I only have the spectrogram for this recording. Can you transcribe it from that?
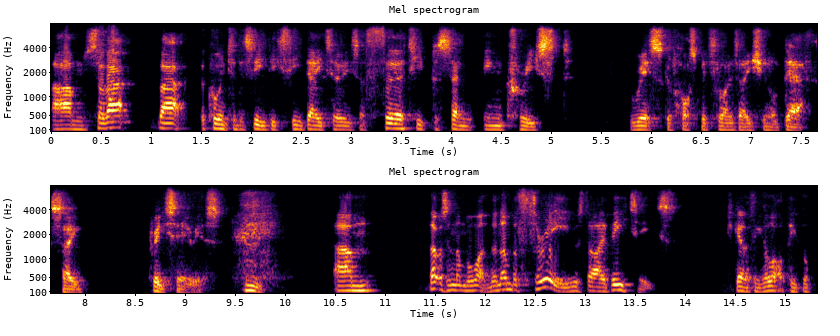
Um, so that that, according to the CDC data, is a 30% increased risk of hospitalization or death. So pretty serious. Hmm. Um, that was the number one. The number three was diabetes, which again I think a lot of people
